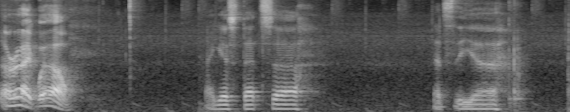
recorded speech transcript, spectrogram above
All right, well, I guess that's uh, that's the uh,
